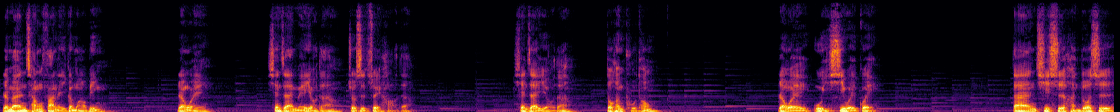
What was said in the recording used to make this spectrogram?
人们常犯了一个毛病，认为现在没有的就是最好的，现在有的都很普通，认为物以稀为贵。但其实很多事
